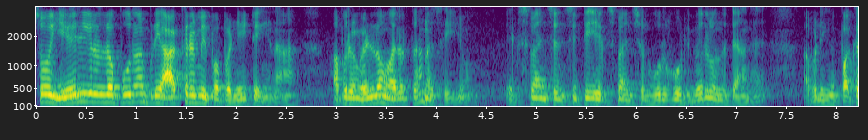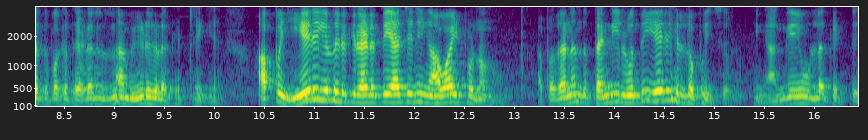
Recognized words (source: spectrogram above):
ஸோ ஏரிகளில் பூரா இப்படி ஆக்கிரமிப்பை பண்ணிட்டீங்கன்னா அப்புறம் வெள்ளம் வரத்தானே செய்யும்? எக்ஸ்பேன்ஷன் சிட்டி எக்ஸ்பேன்ஷன் ஒரு கோடி பேர் வந்துட்டாங்க. அப்போ நீங்கள் பக்கத்து பக்கத்து இடத்துலலாம் வீடுகளை கட்டுறீங்க. அப்போ ஏரிகள் இருக்கிற இடத்தையாச்சும் நீங்கள் அவாய்ட் பண்ணணும். அப்போ தானே இந்த தண்ணீர் வந்து ஏரிகளில் போய் சேரும். நீங்கள் அங்கேயே உள்ள கட்டு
